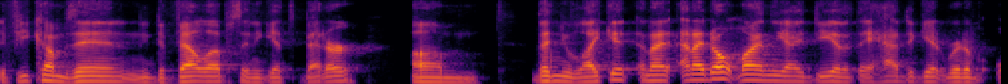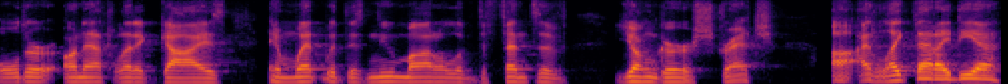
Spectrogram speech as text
If he comes in and he develops and he gets better, um, then you like it. And I and I don't mind the idea that they had to get rid of older, unathletic guys and went with this new model of defensive, younger stretch. Uh, I like that idea.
